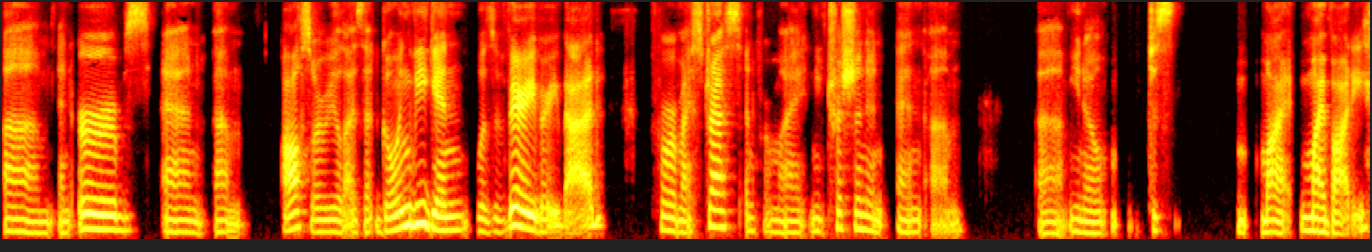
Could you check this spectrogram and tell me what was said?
um, and herbs, and um, also realized that going vegan was very, very bad for my stress and for my nutrition and and um, um, you know just my my body.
